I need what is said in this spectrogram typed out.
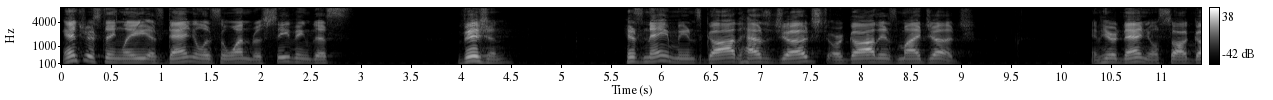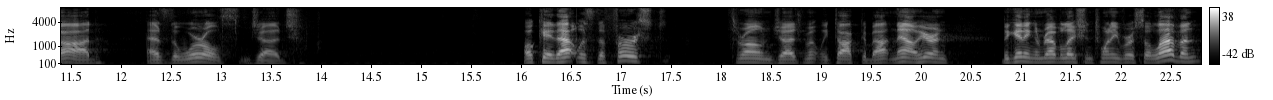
Interestingly, as Daniel is the one receiving this vision, his name means God has judged or God is my judge. And here Daniel saw God as the world's judge. Okay, that was the first throne judgment we talked about. Now, here in beginning in Revelation 20, verse 11,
